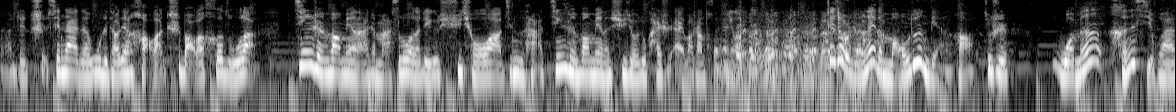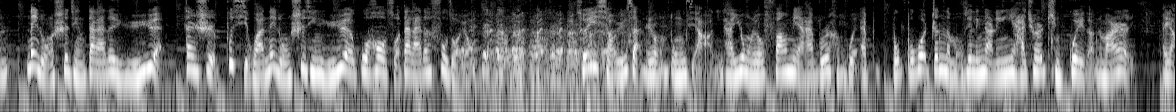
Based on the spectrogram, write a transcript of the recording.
啊，这吃现在的物质条件好了，吃饱了喝足了，精神方面啊，这马斯洛的这个需求啊，金字塔精神方面的需求就开始哎往上统一了。这就是人类的矛盾点哈，就是我们很喜欢那种事情带来的愉悦。但是不喜欢那种事情愉悦过后所带来的副作用，所以小雨伞这种东西啊，你看用着又方便，还不是很贵。哎，不不过真的，某些零点零一还确实挺贵的，那玩意儿，哎呀，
